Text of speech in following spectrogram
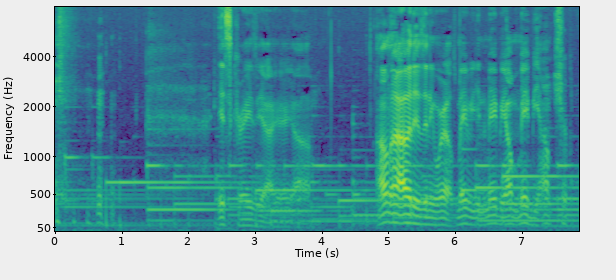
it's crazy out here, y'all. I don't know how it is anywhere else. Maybe maybe I'm maybe I'm tripping.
